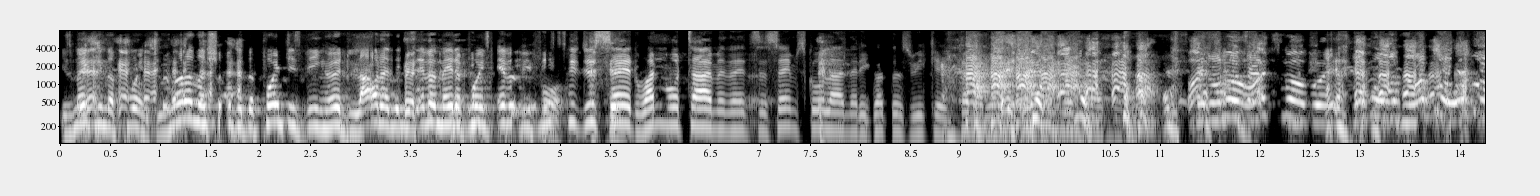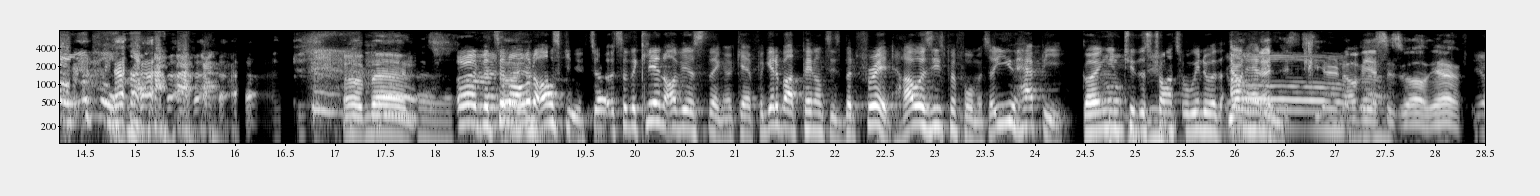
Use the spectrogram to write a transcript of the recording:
He's making the point. He's not on the show, but the point is being heard louder than he's ever made a point ever before. needs to just say it one more time, and then it's the same scoreline that he got this weekend. Come on, man. Once more, once more, boy. One more, one more, one more, one more. Oh man. All right, but Tilo, I want to ask you. So, so the clear and obvious thing. Okay, forget about penalties. But Fred, how was his performance? Are you happy going Oh, into this dude. transfer window without that having? Oh, clear and oh, obvious bro. as well. Yeah. Yo,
